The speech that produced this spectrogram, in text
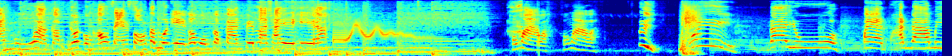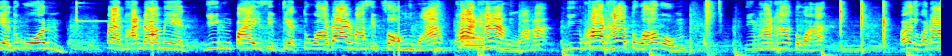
ารหมูอะกับยศของเขาแสนสองตำรวจเอกครับผมกับการเป็นราชาเอเคฮะเขามาว่ะเขามาว่ะเอ้ยเฮ้ยได้อยู่8,000 ดาเมจทุกคน 8,000 ดาเมจยิงไป 17 ตัวได้มา 12 หัวพลาด 5 หัวฮะยิงพลาด 5 ตัวครับผม ยิงพลาด 5 ตัวฮะเฮ้ยถือว่าได้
